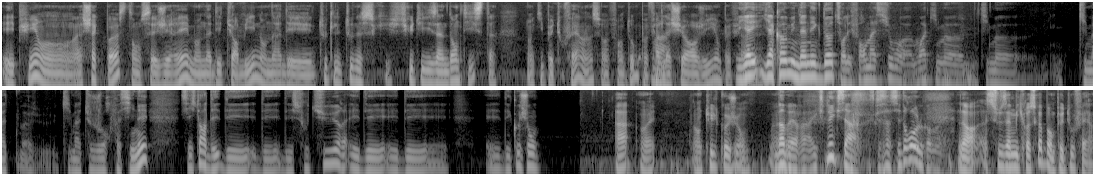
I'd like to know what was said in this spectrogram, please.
Et puis on- à chaque poste, on sait gérer, mais on a des turbines, on a des, toutes les, tout ce qu'utilise un dentiste, donc il peut tout faire hein, sur un fantôme, on peut faire Voilà. de la chirurgie, on peut faire... Il y, a, il y a quand même une anecdote sur les formations, euh, moi, qui me, qui me, qui m'a toujours fasciné. C'est l'histoire des, des, des- des soutures et des, et des, et des cochons. Ah ouais, en tuile cochon. Non, mais enfin, explique ça, parce que ça, c'est drôle quand même. Alors, sous un microscope, on peut tout faire.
